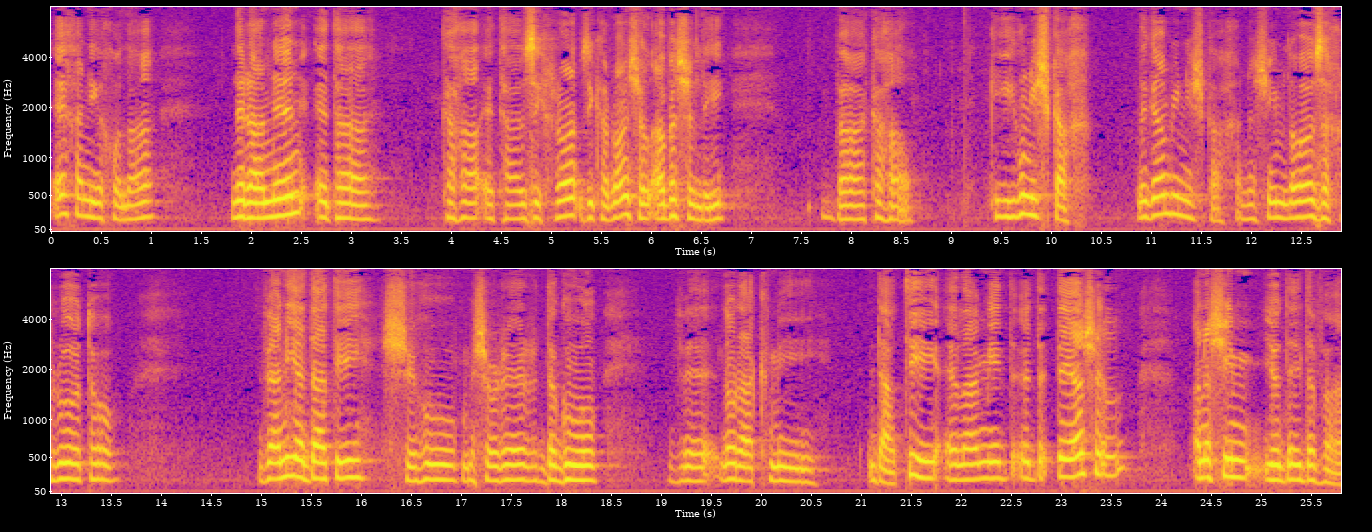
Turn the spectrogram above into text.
איך אני יכולה לרענן את, הקהל, את הזיכרון של אבא שלי בקהל, כי הוא נשכח. לגמרי נשכח, אנשים לא זכרו אותו ואני ידעתי שהוא משורר דגול ולא רק מדעתי אלא מדעה של אנשים יודעי דבר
